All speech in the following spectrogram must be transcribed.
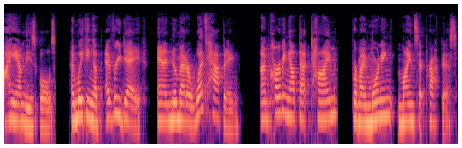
I am these goals. I'm waking up every day and no matter what's happening, I'm carving out that time for my morning mindset practice.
